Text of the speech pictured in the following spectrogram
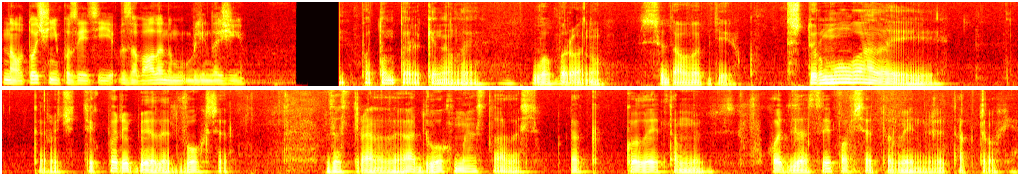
на оточеній позиції в заваленому бліндажі. Потім перекинули в оборону сюди, в Авдіївку. Штурмували і, коротше, тих перебили, двох ще застрелили, а двох ми залишились. Так, коли там вход засипався, то він вже так трохи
